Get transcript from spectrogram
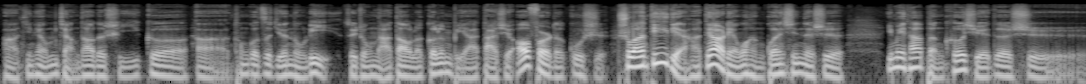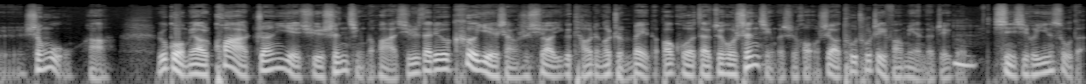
啊，今天我们讲到的是一个啊，通过自己的努力，最终拿到了哥伦比亚大学 offer 的故事。说完了第一点哈，第二点我很关心的是。因为他本科学的是生物啊，如果我们要跨专业去申请的话，其实在这个课业上是需要一个调整和准备的，包括在最后申请的时候是要突出这方面的这个信息和因素的。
